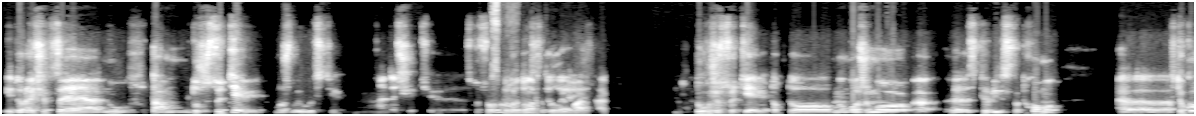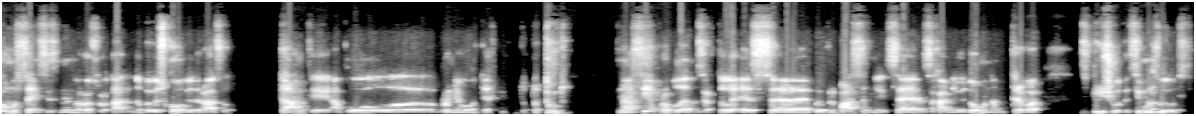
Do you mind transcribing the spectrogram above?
І, до речі, це ну там дуже суттєві можливості, значить, е, стосовно боєприпасів дуже суттєві. Тобто, ми можемо е, е, співробітництво в такому е, в такому сенсі з ними розгортати, не обов'язково відразу танки або е, броньовану техніку. Тобто тут в нас є проблеми з артиле... з е, боєприпасами, і це загальновідомо. Нам треба збільшувати ці можливості.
